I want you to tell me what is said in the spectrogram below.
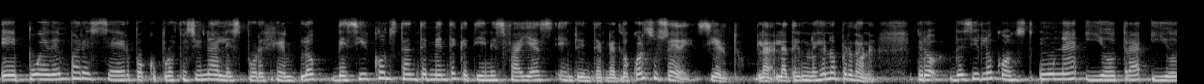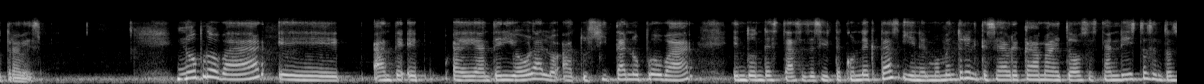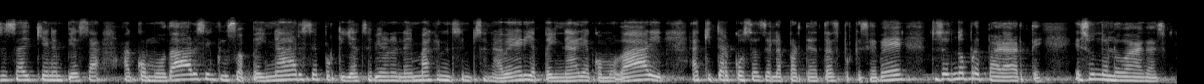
eh, pueden parecer poco profesionales. Por ejemplo, decir constantemente que tienes fallas en tu Internet, lo cual sucede, cierto, la, tecnología no perdona, pero decirlo una y otra y otra vez. No probar eh, ante, eh, eh, anterior a, a, tu cita no probar en dónde estás, es decir, te conectas y en el momento en el que se abre cámara y todos están listos, entonces hay quien empieza a acomodarse, incluso a peinarse, porque ya se vieron en la imagen, entonces empiezan a ver y a peinar y acomodar y a quitar cosas de la parte de atrás porque se ve. Entonces no prepararte, eso no lo hagas.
